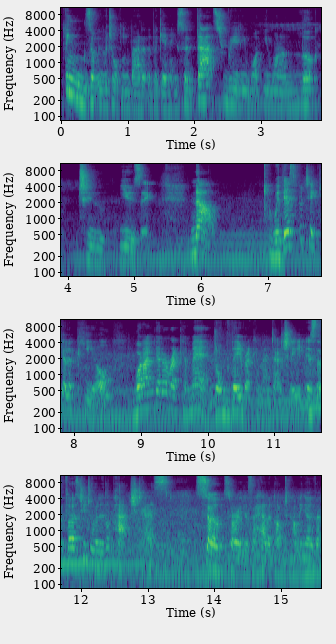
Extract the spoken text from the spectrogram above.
things that we were talking about at the beginning. So that's really what you want to look to using. Now, with this particular peel, what I'm going to recommend, or they recommend actually, is that first you do a little patch test. So, sorry, there's a helicopter coming over.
